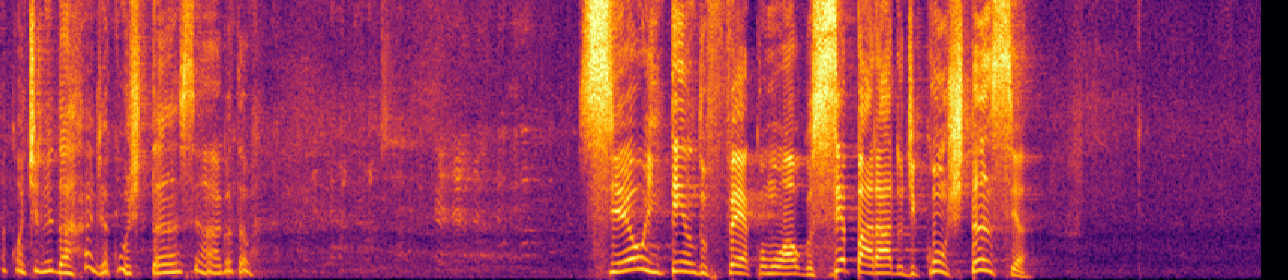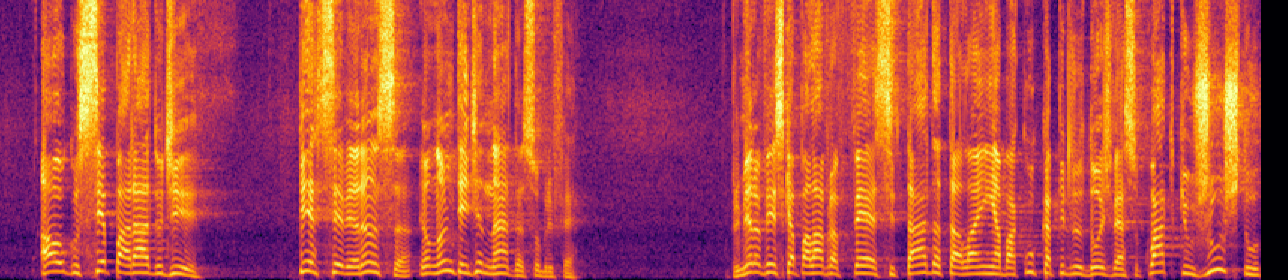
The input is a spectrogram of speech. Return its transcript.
A continuidade, a constância, a água está. Se eu entendo fé como algo separado de constância, algo separado de perseverança, eu não entendi nada sobre fé. Primeira vez que a palavra fé é citada está lá em Abacuque capítulo 2, verso 4, que o justo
